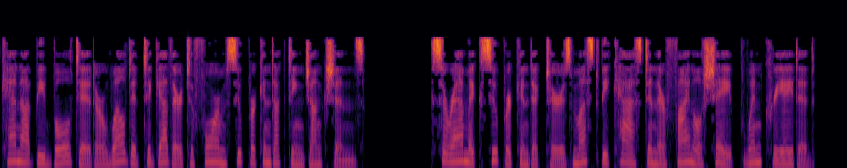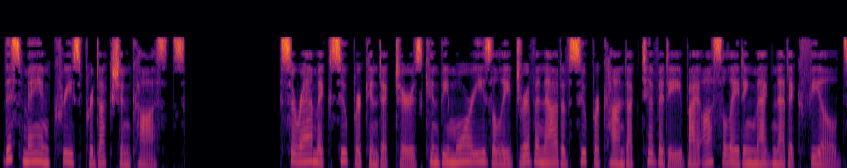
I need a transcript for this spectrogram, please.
cannot be bolted or welded together to form superconducting junctions. Ceramic superconductors must be cast in their final shape when created. This may increase production costs. Ceramic superconductors can be more easily driven out of superconductivity by oscillating magnetic fields.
